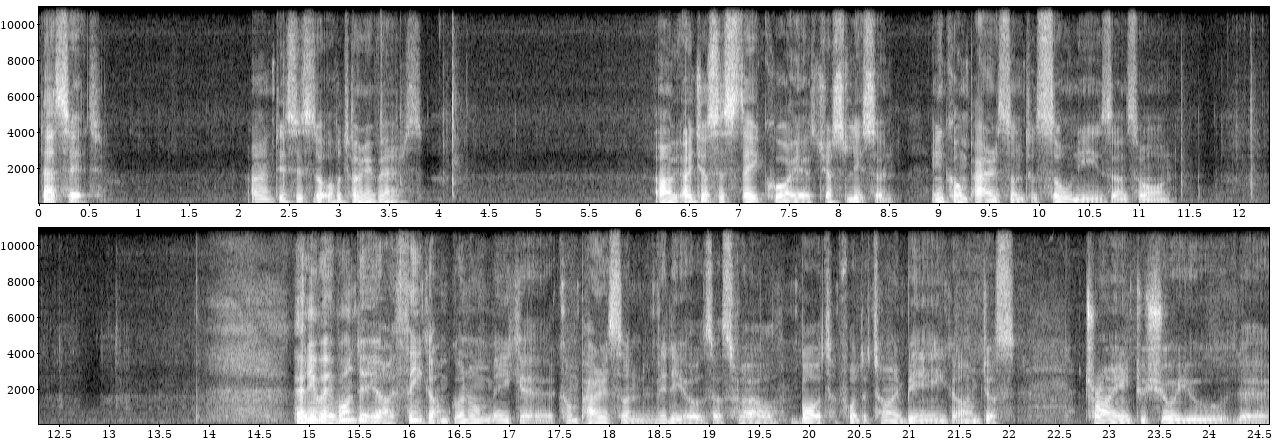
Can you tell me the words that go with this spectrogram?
That's it. And this is the auto reverse. I, I just stay quiet just listen in comparison to Sony's and so on. Anyway, one day I think I'm gonna make a comparison videos as well, but for the time being, I'm just trying to show you the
